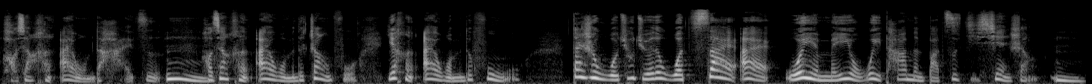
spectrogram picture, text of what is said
好像很爱我们的孩子，嗯。好像很爱我们的丈夫，也很爱我们的父母，但是我就觉得我再爱，我也没有为他们把自己献上，嗯。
